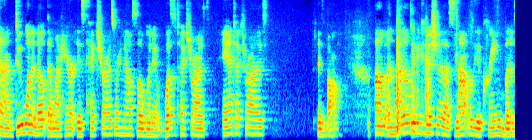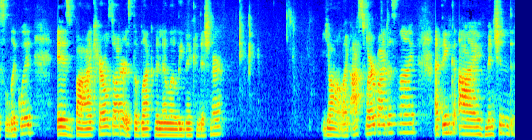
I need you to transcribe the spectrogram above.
And I do want to note that my hair is texturized right now. So when it wasn't texturized and texturized, it's bomb. Um, another leave-in conditioner that's not really a cream, but it's a liquid, is by Carol's Daughter. It's the Black Vanilla Leave-In Conditioner. Y'all, like, I swear by this line. I think I mentioned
